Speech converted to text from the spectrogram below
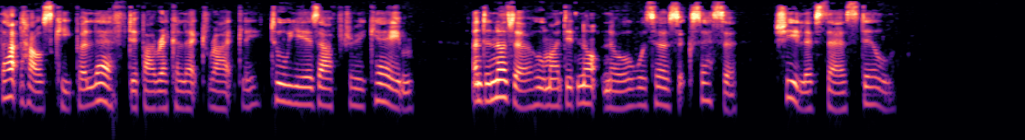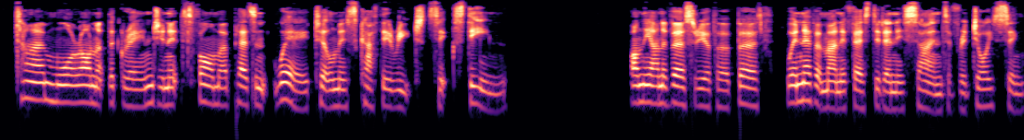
That housekeeper left, if I recollect rightly, two years after he came; and another, whom I did not know, was her successor: she lives there still. Time wore on at the Grange in its former pleasant way till Miss Cathy reached sixteen. On the anniversary of her birth we never manifested any signs of rejoicing,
